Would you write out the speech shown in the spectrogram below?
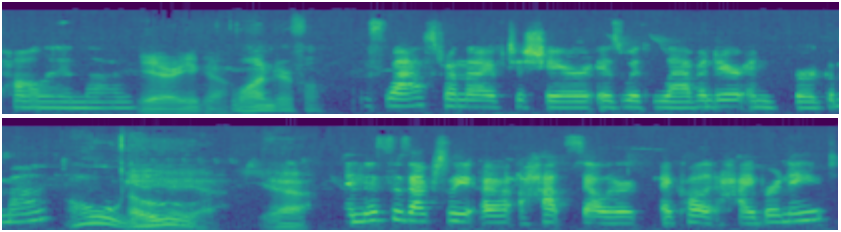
pollen and love. There you go. Wonderful. This last one that I have to share is with lavender and bergamot. Oh yeah, Oh. yeah, yeah, yeah, And this is actually a, a hot seller. I call it Hibernate.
